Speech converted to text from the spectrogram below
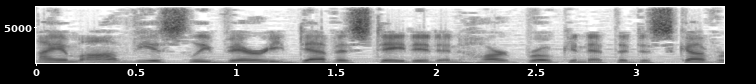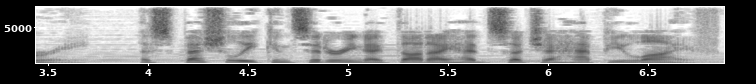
I am obviously very devastated and heartbroken at the discovery, especially considering I thought I had such a happy life.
